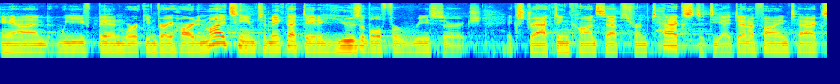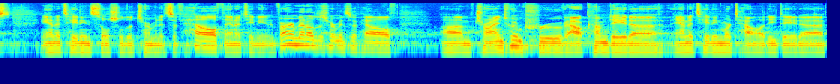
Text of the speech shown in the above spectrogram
and we've been working very hard in my team to make that data usable for research, extracting concepts from text, de-identifying text, annotating social determinants of health, annotating environmental determinants of health, um, trying to improve outcome data, annotating mortality data,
